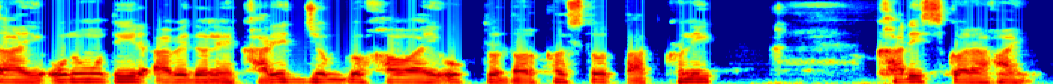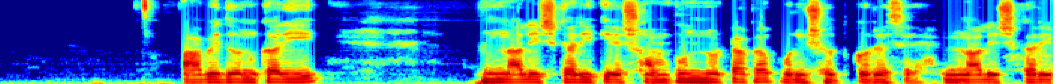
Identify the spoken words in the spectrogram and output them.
তাই অনুমতির আবেদনে খারিজযোগ্য হওয়ায় উক্ত দরখাস্ত তাৎক্ষণিক খারিজ করা হয়। আবেদনকারী নালিশকারীকে সম্পূর্ণ টাকা পরিশোধ করেছে। নালিশকারী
